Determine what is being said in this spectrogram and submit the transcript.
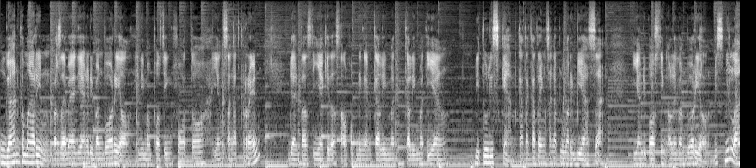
Unggahan kemarin, persahabat ya, dari Bang Boril. Ini memposting foto yang sangat keren. Dan pastinya kita salvok dengan kalimat-kalimat yang dituliskan. Kata-kata yang sangat luar biasa yang diposting oleh Bang Boril. Bismillah,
